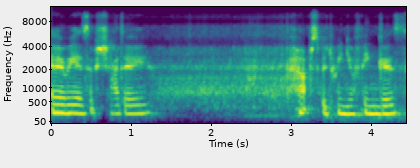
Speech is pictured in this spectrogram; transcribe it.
areas of shadow perhaps between your fingers,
